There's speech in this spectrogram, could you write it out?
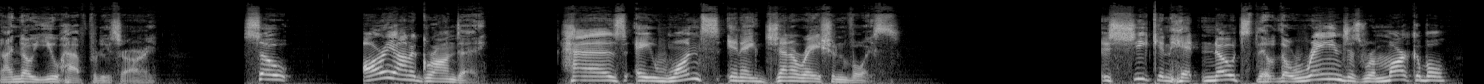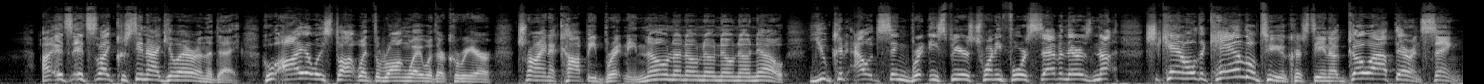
I know you have, producer Ari. So, Ariana Grande has a once in a generation voice. She can hit notes, the, the range is remarkable. Uh, it's it's like Christina Aguilera in the day, who I always thought went the wrong way with her career, trying to copy Britney. No, no, no, no, no, no, no. You could outsing Britney Spears twenty four seven. There is not. She can't hold a candle to you, Christina. Go out there and sing.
